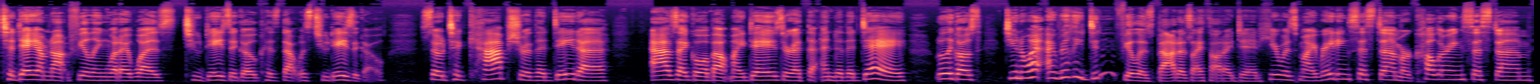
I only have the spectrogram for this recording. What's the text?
today I'm not feeling what I was 2 days ago cuz that was 2 days ago. So to capture the data as I go about my days or at the end of the day really goes, do you know what? I really didn't feel as bad as I thought I did. Here was my rating system or coloring system.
